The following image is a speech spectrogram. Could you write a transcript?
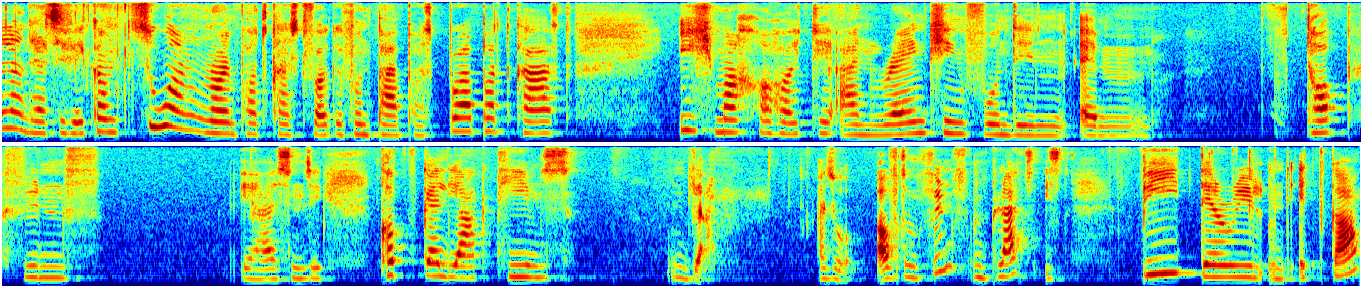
Hallo und herzlich willkommen zu einer neuen Podcast-Folge von Piper's Bra Podcast. Ich mache heute ein Ranking von den ähm, Top 5, wie heißen sie, Kopfgeldjagd-Teams. Ja, also auf dem fünften Platz ist B, Daryl und Edgar.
